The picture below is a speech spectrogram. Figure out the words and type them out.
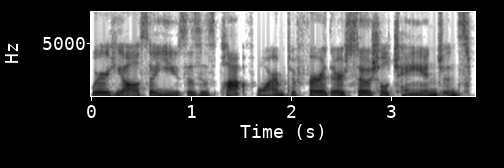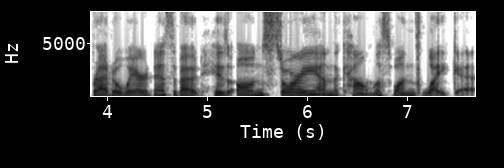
where he also uses his platform to further social change and spread awareness about his own story and the countless ones like it.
